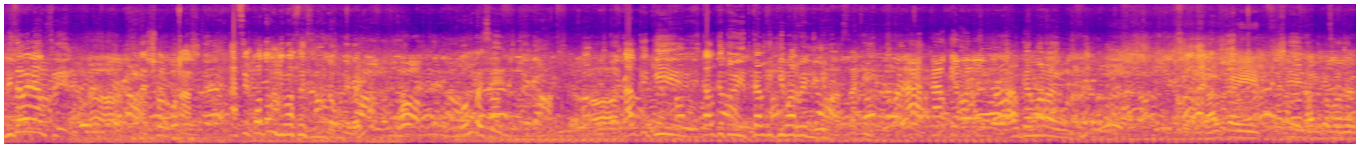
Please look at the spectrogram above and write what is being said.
নিতে পারি আনছি সর্বনাশ। আজকে কত মাছ মোটামুটি ভাই? কম পাইছি? কালকে কি কালকে তুই কালকে কি মারবি নাকি মাছ নাকি? কালকে কালকে মারা হইব না কালকা বাজার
